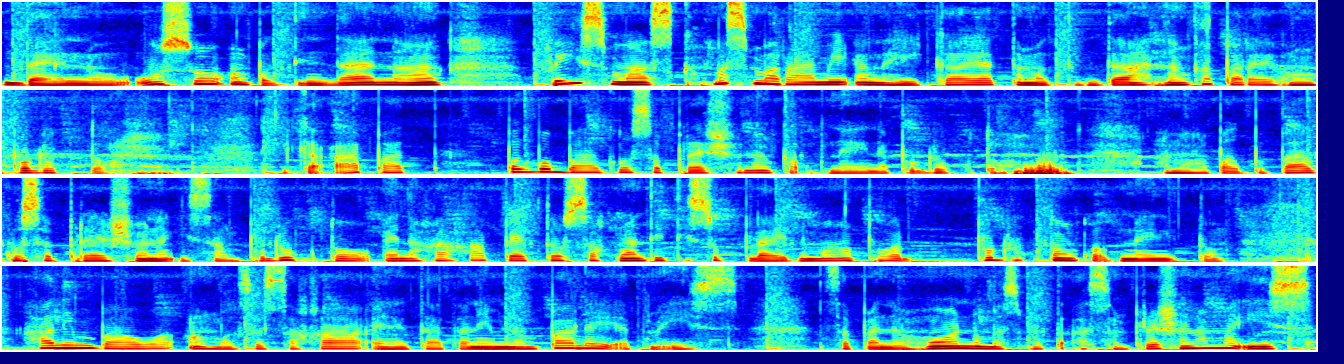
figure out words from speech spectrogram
dahil nauuso ang pagtinda ng face mask, mas marami ang nahikayat na magtinda ng kaparehong produkto. Ikaapat, pagbabago sa presyo ng kaugnay na produkto. Ang mga pagbabago sa presyo ng isang produkto ay nakakapekto sa quantity supply ng mga produktong kaugnay nito. Halimbawa, ang magsasaka ay nagtatanim ng palay at mais. Sa panahon na mas mataas ang presyo ng mais,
